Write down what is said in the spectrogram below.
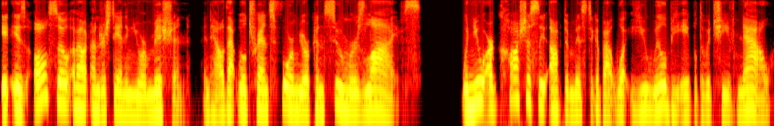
It is also about understanding your mission and how that will transform your consumers' lives. When you are cautiously optimistic about what you will be able to achieve now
